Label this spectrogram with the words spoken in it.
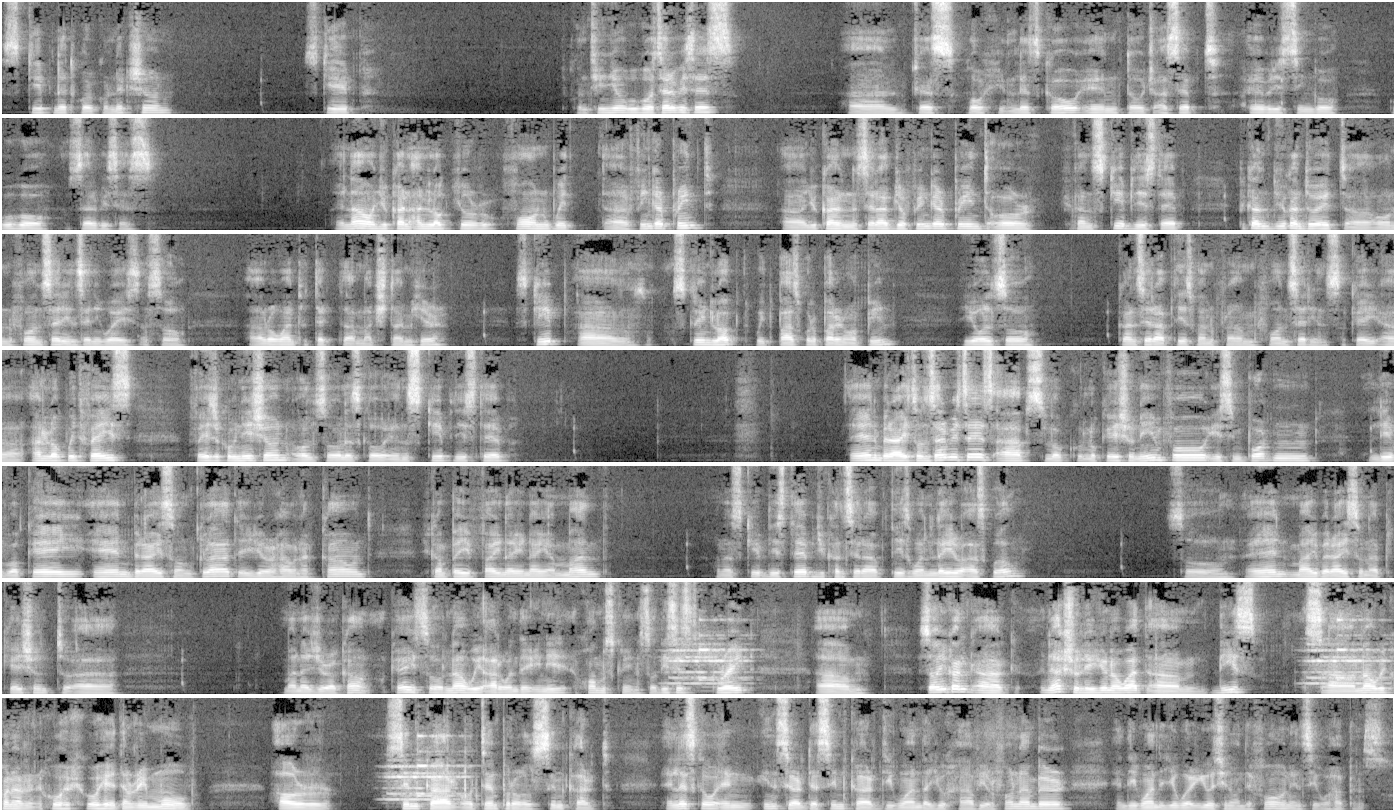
skip network connection. Skip continue Google services. And just go let's go and touch accept every single Google services. And now you can unlock your phone with uh, fingerprint uh, you can set up your fingerprint or you can skip this step. You can you can do it uh, on phone settings anyways. So I don't want to take that much time here. Skip uh, screen locked with password pattern or pin. You also can set up this one from phone settings okay? Uh, unlock with face face recognition. Also let's go and skip this step and Verizon services apps location info is important. Leave okay. And Verizon Cloud if you have an account you can pay 5.99 a month. I'm gonna skip this step you can set up this one later as well. So and my Verizon application to uh, manage your account. Okay so now we are on the home screen. So this is great. Um, so you can uh, actually you know what um, this uh, now we're gonna go, go ahead and remove our SIM card or temporal SIM card. And let's go and insert the SIM card the one that you have your phone number and the one that you were using on the phone and see what happens.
